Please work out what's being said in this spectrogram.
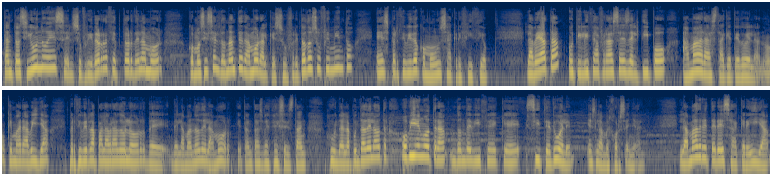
tanto si uno es el sufridor receptor del amor como si es el donante de amor al que sufre. Todo sufrimiento es percibido como un sacrificio. La Beata utiliza frases del tipo amar hasta que te duela, ¿no? Qué maravilla percibir la palabra dolor de, de la mano del amor, que tantas veces están una en la punta de la otra, o bien otra donde dice que si te duele es la mejor señal. La Madre Teresa creía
